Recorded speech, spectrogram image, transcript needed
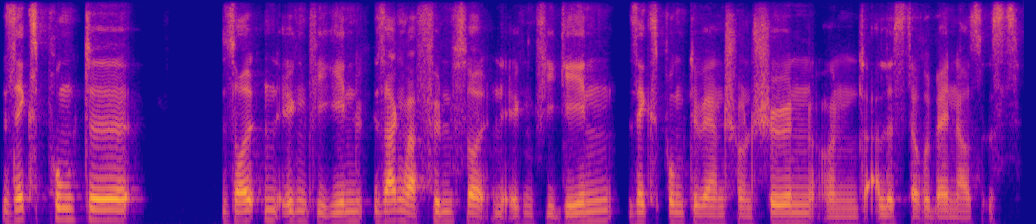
Sechs Punkte sollten irgendwie gehen, sagen wir fünf sollten irgendwie gehen. Sechs Punkte wären schon schön und alles darüber hinaus ist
